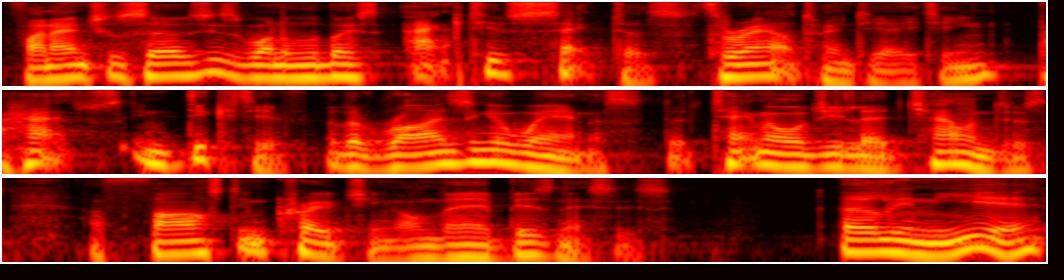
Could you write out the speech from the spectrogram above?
Financial services is one of the most active sectors throughout 2018, perhaps indicative of the rising awareness that technology led challenges are fast encroaching on their businesses. Early in the year,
